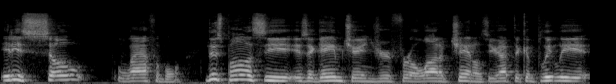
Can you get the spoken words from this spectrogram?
It is so laughable. This policy is a game changer for a lot of channels. You have to completely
